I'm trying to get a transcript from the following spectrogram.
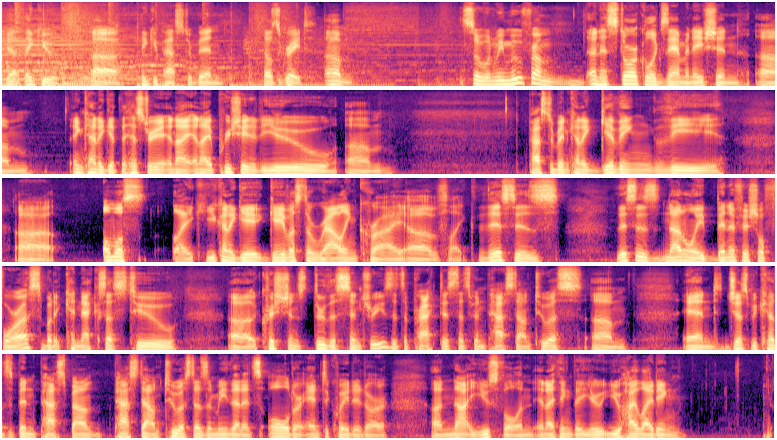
Yeah, thank you. Uh, thank you, Pastor Ben. That was great. Um, so when we move from an historical examination um, and kind of get the history, and I and I appreciated you, um, Pastor Ben, kind of giving the uh, almost like you kind of gave, gave us the rallying cry of like this is this is not only beneficial for us, but it connects us to uh, Christians through the centuries. It's a practice that's been passed down to us. Um, And just because it's been passed down passed down to us doesn't mean that it's old or antiquated or uh, not useful. And and I think that you you highlighting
